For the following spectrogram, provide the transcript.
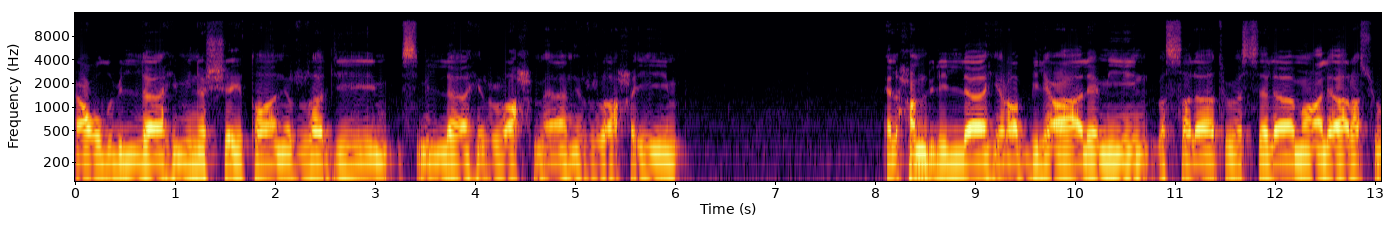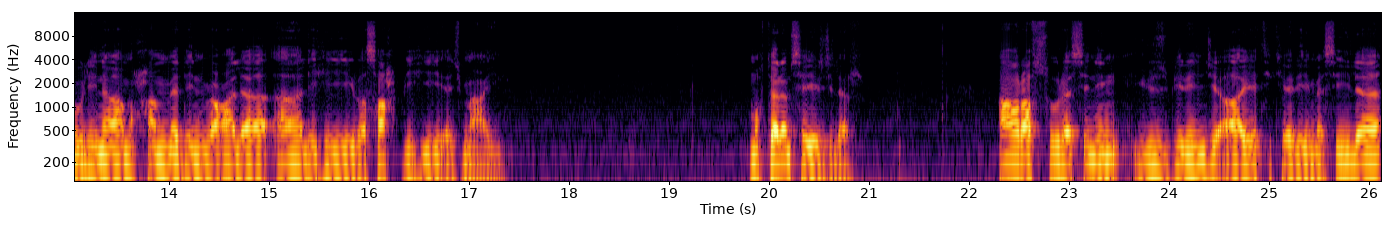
Euzu billahi mineşşeytanirracim. Bismillahirrahmanirrahim. Elhamdülillahi Rabbil alemin. Ve salatu ve selamu ala Resulina Muhammedin ve ala alihi ve sahbihi ecmain. Muhterem seyirciler, Araf suresinin 101. ayet-i kerimesiyle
